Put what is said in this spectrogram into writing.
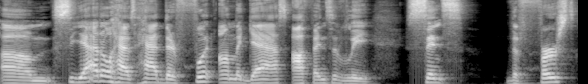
um, Seattle has had their foot on the gas offensively since the first.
